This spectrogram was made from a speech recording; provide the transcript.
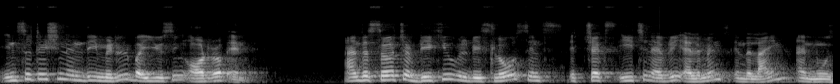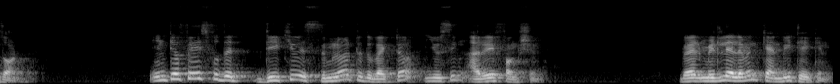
insertion in the middle by using order of n. And the search of DQ will be slow since it checks each and every element in the line and moves on. Interface for the DQ is similar to the vector using array function where middle element can be taken.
